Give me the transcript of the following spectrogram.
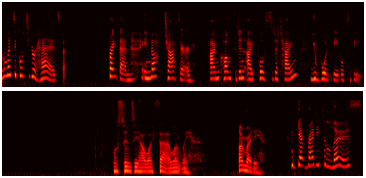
don't let it go to your head. Right then, enough chatter. I'm confident I've posted a time you won't be able to beat. We'll soon see how I fare, won't we? I'm ready. Get ready to lose.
